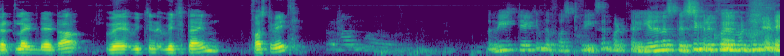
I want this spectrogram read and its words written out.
satellite data which which time first week we take in the first week sir but ఏదైనా స్పెసిఫిక్ రిక్వైర్మెంట్ ఉంటే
